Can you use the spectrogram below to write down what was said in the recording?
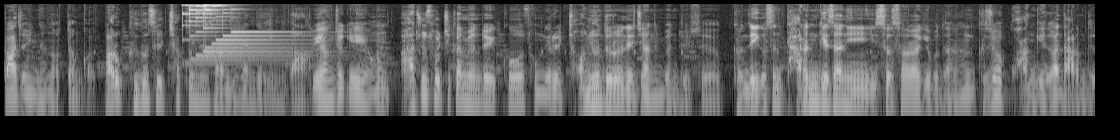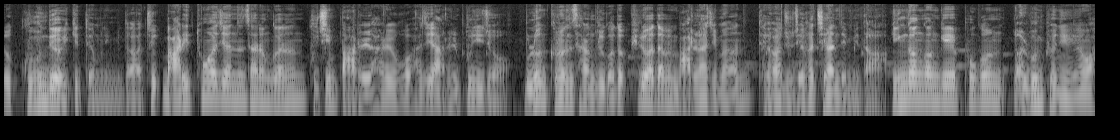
빠져 있는 어떤 것. 바로 그것을 찾고 있는 사람들이라는 얘기입니다. 외향적 A형은 아주 솔직한 면도 있고 속내를 전혀 드러내지 않는 면도 있어요. 그런데 이것은 다른 계산이 있어서라기보다는 그저 관계가 나름대로 구분되어 있기 때문입니다. 즉 말이 통하지 않는 사람과는 굳이 말을 하려고 하지 않을 뿐이죠. 물론 그런 사람들과도 필요하다면 말을 하지만 대화 주제가 제한됩니다. 인간관계의 폭은 넓은 편이에요.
